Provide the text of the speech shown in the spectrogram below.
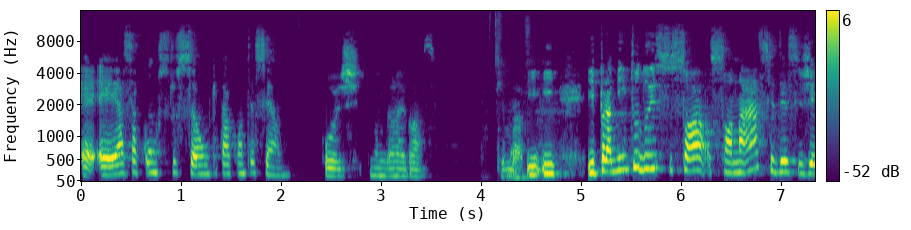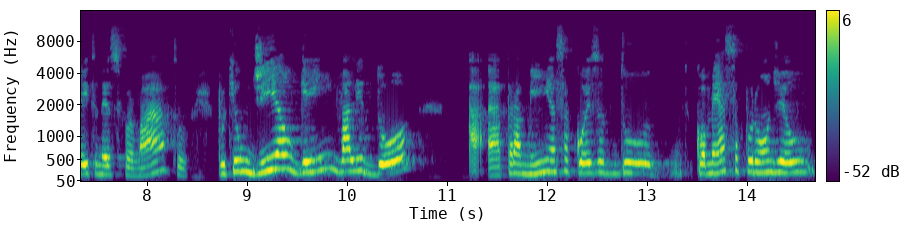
é, é essa construção que está acontecendo hoje no meu negócio. Que massa. E, e, e para mim tudo isso só, só nasce desse jeito, nesse formato, porque um dia alguém validou para mim essa coisa do começa por onde eu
